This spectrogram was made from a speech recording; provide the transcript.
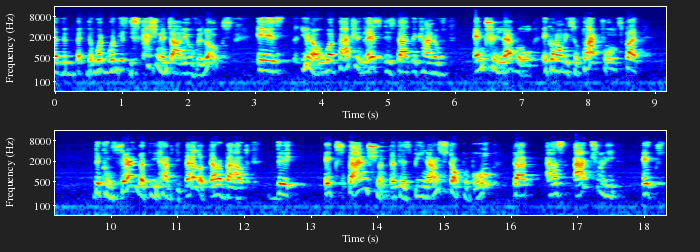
uh, the, the, what, what this discussion entirely overlooks is, you know, what Patrick lists is that the kind of entry level economics of platforms. But the concern that we have developed are about the expansion that has been unstoppable, that has actually ex-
